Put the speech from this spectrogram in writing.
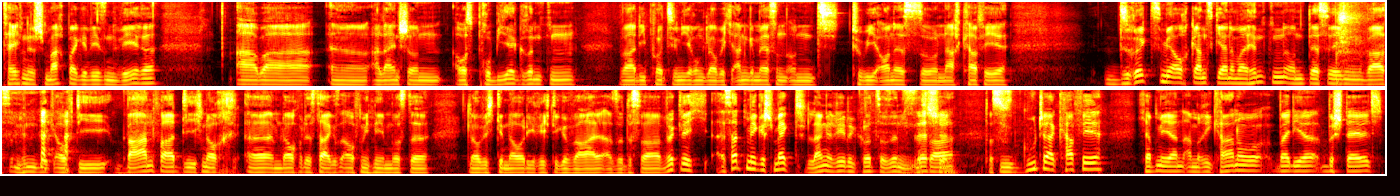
technisch machbar gewesen wäre, aber äh, allein schon aus Probiergründen war die Portionierung, glaube ich, angemessen und to be honest, so nach Kaffee drückt es mir auch ganz gerne mal hinten und deswegen war es im Hinblick auf die Bahnfahrt, die ich noch äh, im Laufe des Tages auf mich nehmen musste, glaube ich, genau die richtige Wahl. Also das war wirklich, es hat mir geschmeckt. Lange Rede, kurzer Sinn. Sehr das war schön. Das ein guter Kaffee. Ich habe mir ja einen Americano bei dir bestellt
